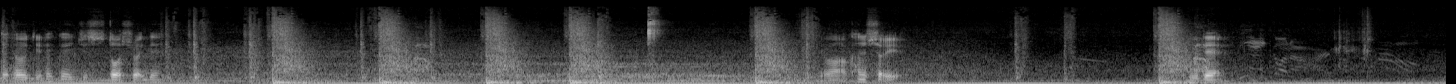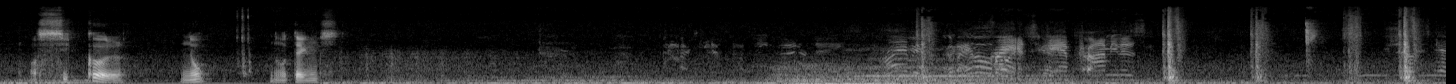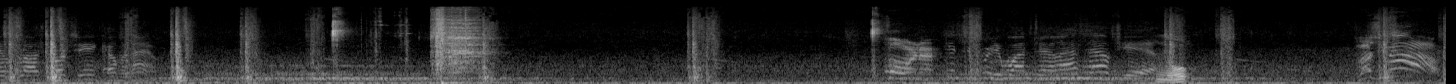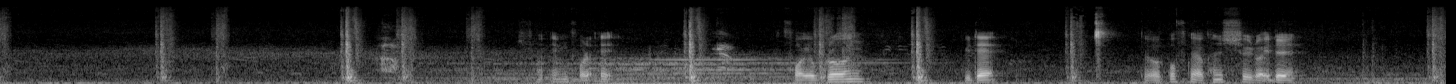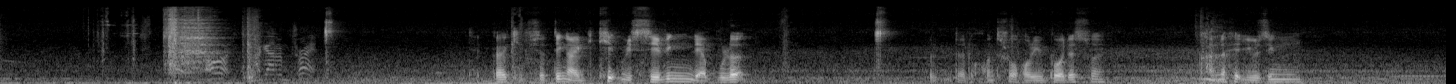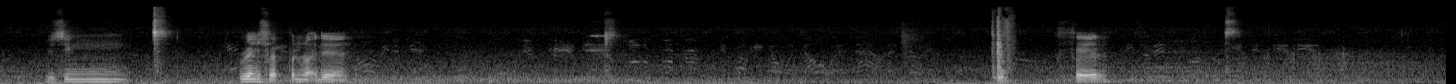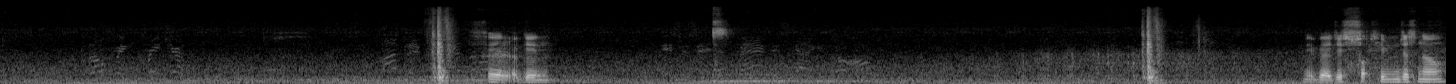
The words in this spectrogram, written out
The hell did that guy just dodge right there? Yo, I can't shot you. You there? A sickle? Nope. No thanks. Can't shoot right there. I keep shooting, I keep receiving their bullet. The, the control horrible, that's why. Kinda hate using using range weapon right there. Fail. Fail again. Maybe I just shot him just now.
